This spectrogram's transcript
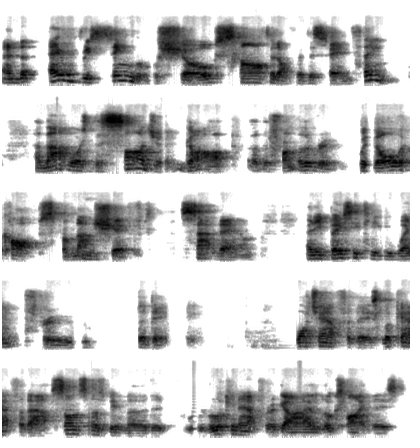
And every single show started off with the same thing. And that was the sergeant got up at the front of the room with all the cops from that mm. shift, sat down, and he basically went through the day. Watch out for this, look out for that. So and so's been murdered. We're looking out for a guy that looks like this.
